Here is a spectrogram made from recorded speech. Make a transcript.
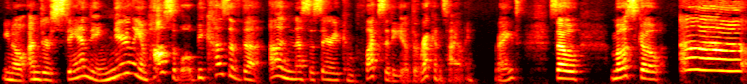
you know understanding nearly impossible because of the unnecessary complexity of the reconciling right so most go uh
